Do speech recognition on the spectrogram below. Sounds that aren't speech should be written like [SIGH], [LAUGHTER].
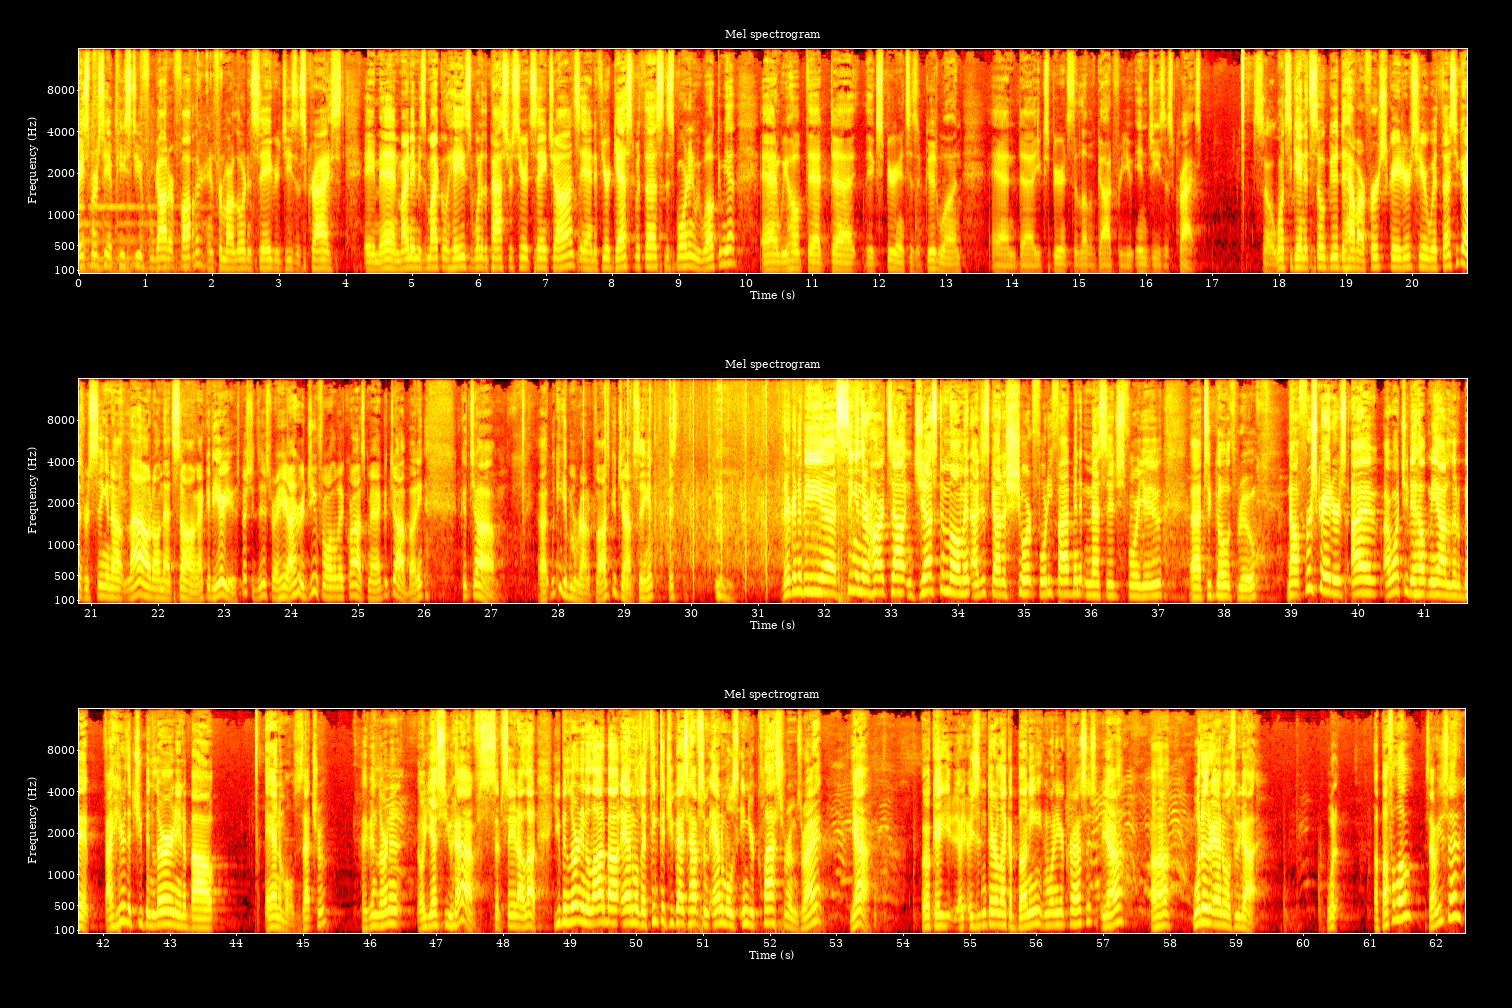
Grace, mercy, and peace to you from God our Father and from our Lord and Savior Jesus Christ. Amen. My name is Michael Hayes, one of the pastors here at St. John's. And if you're a guest with us this morning, we welcome you. And we hope that uh, the experience is a good one and uh, you experience the love of God for you in Jesus Christ. So, once again, it's so good to have our first graders here with us. You guys were singing out loud on that song. I could hear you, especially this right here. I heard you from all the way across, man. Good job, buddy. Good job. Uh, we can give them a round of applause. Good job singing. [CLEARS THROAT] They're going to be uh, singing their hearts out in just a moment. I just got a short 45 minute message for you uh, to go through. Now, first graders, I, I want you to help me out a little bit. I hear that you've been learning about animals. Is that true? Have you been learning? Oh, yes, you have. Say it out loud. You've been learning a lot about animals. I think that you guys have some animals in your classrooms, right? Yeah. Okay, isn't there like a bunny in one of your classes? Yeah? Uh huh. What other animals we got? What? A buffalo? Is that what you said?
